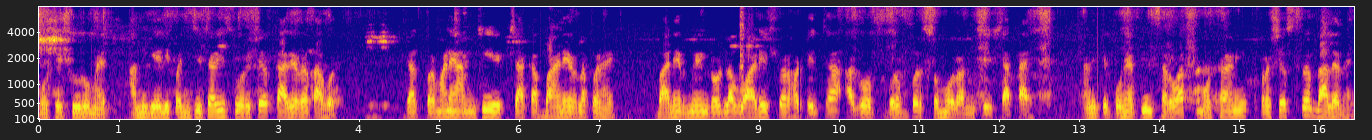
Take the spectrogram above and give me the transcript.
मोठे शोरूम आहेत. आम्ही गेली पंचेचाळीस वर्ष कार्यरत आहोत. त्याचप्रमाणे आमची एक शाखा बाणेरला पण आहे. बाणेर मेन रोडला वाडेश्वर हॉटेलच्या अगो बरोबर समोर आमची शाखा आहे. आणि ते पुण्यातील सर्वात मोठं आणि प्रशस्त दालन आहे.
